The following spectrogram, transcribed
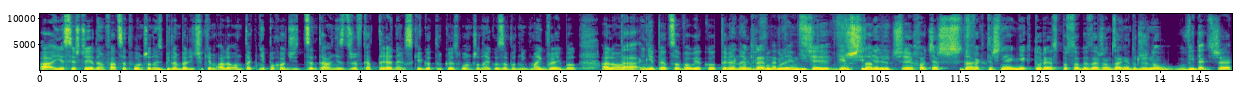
A, jest jeszcze jeden facet łączony z Billem Belicickiem, ale on tak nie pochodzi centralnie z drzewka trenerskiego, tylko jest łączony jako zawodnik Mike Vrabel, ale on tak. nie pracował jako trener, jako trener w ogóle więc nigdy się, Więc się nie liczy, chociaż tak. faktycznie niektóre sposoby zarządzania drużyną widać, że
